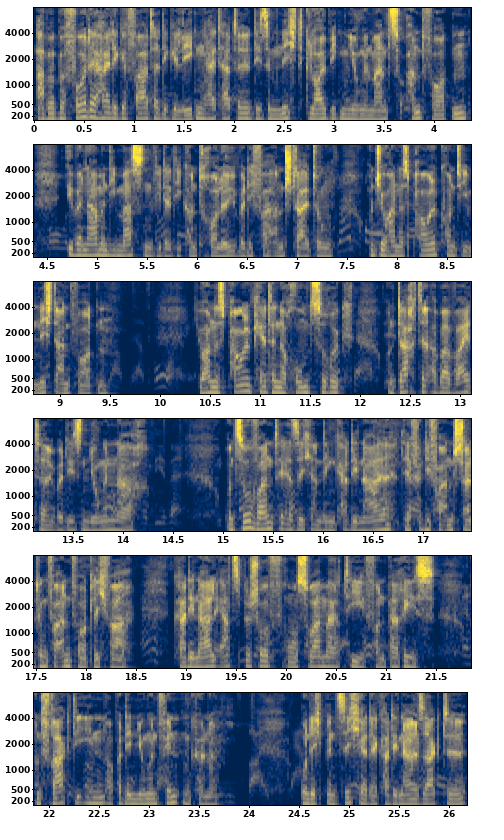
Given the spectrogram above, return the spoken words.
Aber bevor der Heilige Vater die Gelegenheit hatte, diesem nichtgläubigen jungen Mann zu antworten, übernahmen die Massen wieder die Kontrolle über die Veranstaltung und Johannes Paul konnte ihm nicht antworten. Johannes Paul kehrte nach Rom zurück und dachte aber weiter über diesen Jungen nach. Und so wandte er sich an den Kardinal, der für die Veranstaltung verantwortlich war, Kardinal Erzbischof François Marty von Paris, und fragte ihn, ob er den Jungen finden könne. Und ich bin sicher, der Kardinal sagte,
